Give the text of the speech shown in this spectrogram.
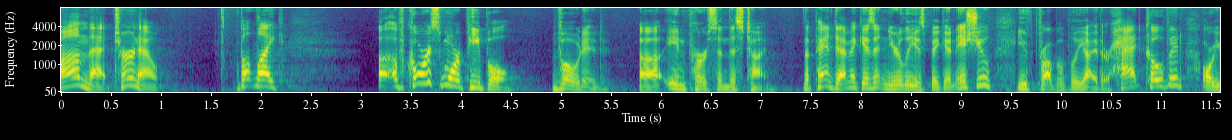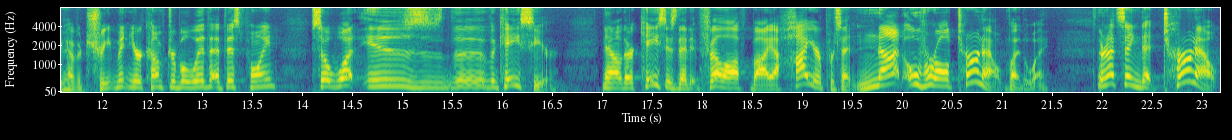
on that turnout. But, like, of course, more people voted uh, in person this time. The pandemic isn't nearly as big an issue. You've probably either had COVID or you have a treatment you're comfortable with at this point. So, what is the, the case here? Now, their case is that it fell off by a higher percent, not overall turnout, by the way. They're not saying that turnout,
